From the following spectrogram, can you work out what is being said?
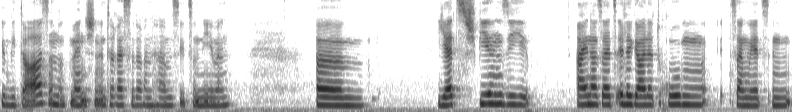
irgendwie da sind und Menschen Interesse daran haben, sie zu nehmen. Ähm, jetzt spielen sie einerseits illegale Drogen, sagen wir jetzt in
